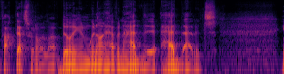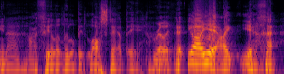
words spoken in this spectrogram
fuck, that's what I love doing. And when I haven't had the, had that, it's you know, I feel a little bit lost out there. Really? Uh, oh yeah, I yeah.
